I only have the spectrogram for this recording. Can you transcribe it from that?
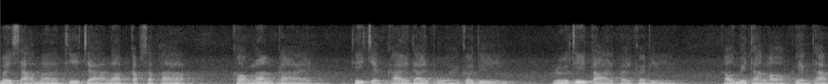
ไม่สามารถที่จะรับกับสภาพของร่างกายที่เจ็บไข้ได้ป่วยก็ดี หรือที่ตายไปก็ดี เขามีทางออกเพียงทาง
